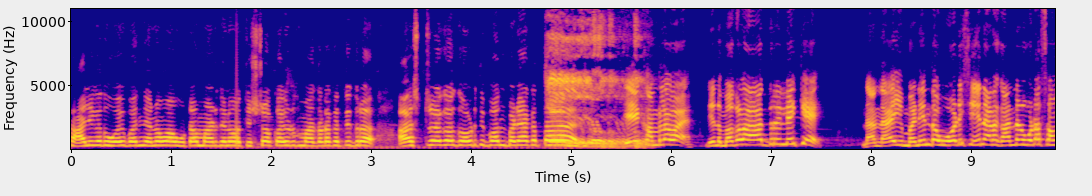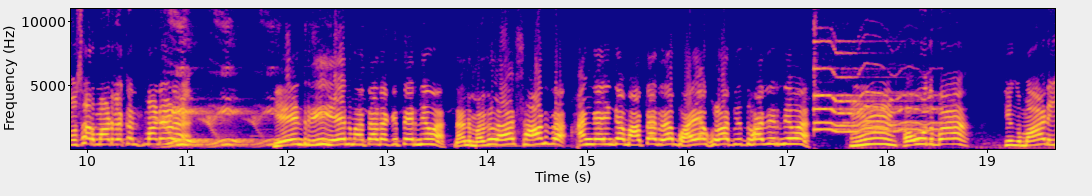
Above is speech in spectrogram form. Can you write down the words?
ಸಾಲಿಗದು ಹೋಗಿ ಬಂದೇನೋ ಊಟ ಮಾಡ್ದೇನೋ ಅತಿಷ್ಟ ಕೈ ಹಿಡಿದು ಮಾತಾಡಕತ್ತಿದ್ರ. ಅಷ್ಟ್ರಾಗ ಗೌಡ್ತಿ ಬಂದ್ ಬಡಿಯಾಕತ್ತ ಏ ಕಮಲವ ನಿನ್ನ ಮಗಳ ಆದ್ರಲ್ಲಿಕ್ಕೆ ನನ್ನ ಈ ಮನೆಯಿಂದ ಓಡಿಸಿ ನನ್ನ ಗಂಡನ ಕೂಡ ಸಂಸಾರ ಮಾಡ್ಬೇಕಂತ ಮಾಡ್ಯಾಳ. ಏನ್ರಿ ಏನ್ ಮಾತಾಡಕತ್ತೀರಿ ನೀವ? ನನ್ನ ಮಗಳ ಸಾಣದ ಹಂಗ ಹಿಂಗ ಮಾತಾಡ್ರ ಬಾಯಾಗ ಹುಳ ಬಿದ್ದು ಹೋದಿರಿ ನೀವ. ಹ್ಮ್ ಹೌದು ಬಾ. ಹಿಂಗ ಮಾಡಿ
